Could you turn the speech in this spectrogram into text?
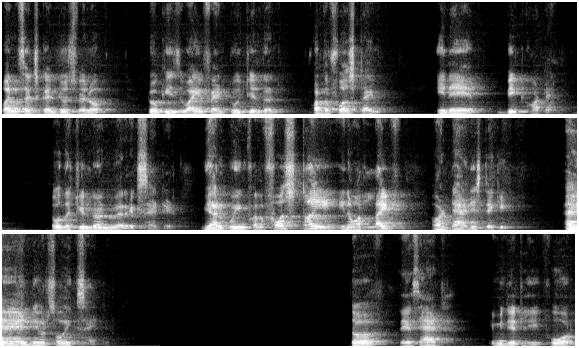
One such confused fellow took his wife and two children for the first time in a big hotel. So the children were excited. We are going for the first time in our life, our dad is taking. And they were so excited. So they sat, immediately four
